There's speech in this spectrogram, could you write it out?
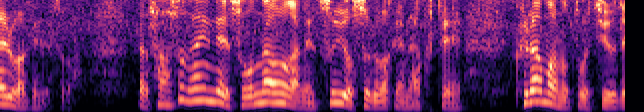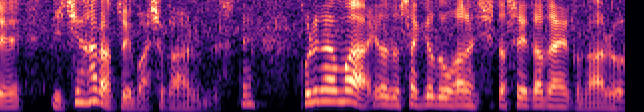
えるわけですわ。さすがにねそんなのがね通用するわけなくて鞍馬の途中で市原という場所があるんですね。これがまあ先ほどお話しした清華大学のある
